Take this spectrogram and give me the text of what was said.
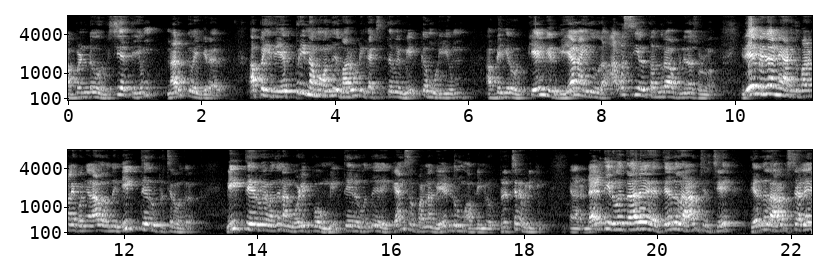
அப்படின்ற ஒரு விஷயத்தையும் நறுக்கு வைக்கிறார். அப்போ இது எப்படி நம்ம வந்து மறுபடியும் கட்சித்துவை மீட்க முடியும் அப்படிங்கிற ஒரு கேள்வி இருக்குது ஏன்னா இது ஒரு அரசியல் தந்திரம் அப்படின்னு தான் சொல்லணும். இதே மாதிரி தான் நீ அடுத்து பாருங்களேன் கொஞ்ச நாள் வந்து நீட் தேர்வு பிரச்சனை வந்துடும் நீட் தேர்வை வந்து நாங்கள் ஒழிப்போம். நீட் தேர்வு வந்து கேன்சல் பண்ண வேண்டும் அப்படிங்கிற ஒரு பிரச்சனை வெடிக்கும். ஏன்னா ரெண்டாயிரத்தி இருபத்தாறு தேர்தல் ஆரம்பிச்சிருச்சு. தேர்தல் ஆரம்பிச்சிட்டாலே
